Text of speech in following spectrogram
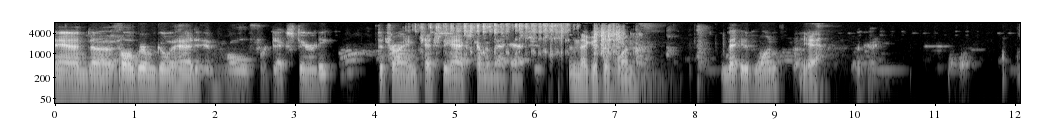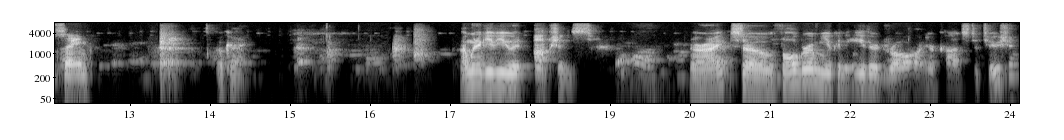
and uh, Fulgrim, go ahead and roll for dexterity to try and catch the axe coming back at you. Negative one. Negative one. Yeah. Okay. Same. Okay. I'm going to give you options. All right. So, Fulgrim, you can either draw on your constitution,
